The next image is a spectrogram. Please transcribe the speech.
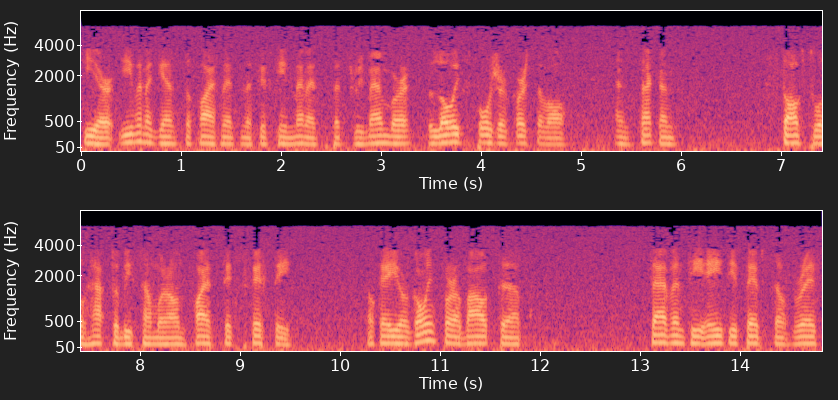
here, even against the 5 minutes and the 15 minutes, but remember, low exposure first of all, and second, stops will have to be somewhere around 5, 6, 50. Okay, you're going for about uh, 70, 80 pips of risk,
